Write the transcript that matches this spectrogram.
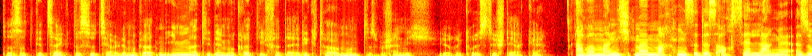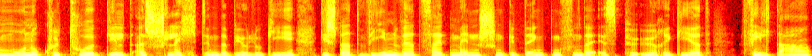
Das hat gezeigt, dass Sozialdemokraten immer die Demokratie verteidigt haben und das ist wahrscheinlich ihre größte Stärke. Aber manchmal machen sie das auch sehr lange. Also Monokultur gilt als schlecht in der Biologie. Die Stadt Wien wird seit Menschengedenken von der SPÖ regiert. Fehlt da ein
